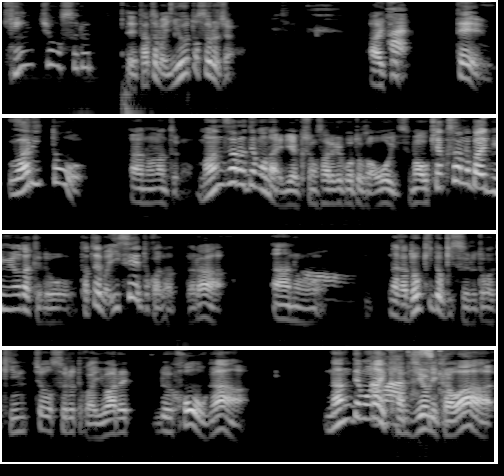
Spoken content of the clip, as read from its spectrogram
緊張するって、例えば言うとするじゃん。相手っはい。て、割と、あの、なんていうの、まんざらでもないリアクションされることが多いです。まあ、お客さんの場合微妙だけど、例えば異性とかだったら、あの、あなんかドキドキするとか緊張するとか言われる方が、なんでもない感じよりかは、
